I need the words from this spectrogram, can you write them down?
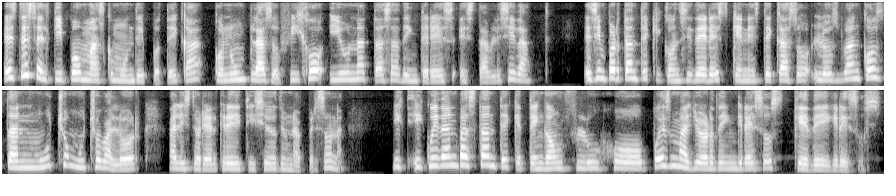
Este es el tipo más común de hipoteca con un plazo fijo y una tasa de interés establecida. Es importante que consideres que en este caso los bancos dan mucho, mucho valor al historial crediticio de una persona y, cuidan bastante que tenga un flujo pues mayor de ingresos que de egresos.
